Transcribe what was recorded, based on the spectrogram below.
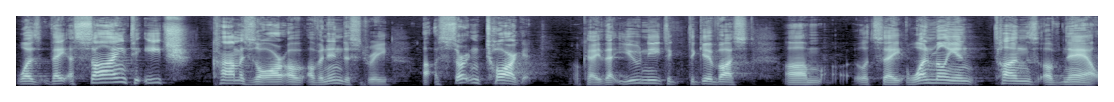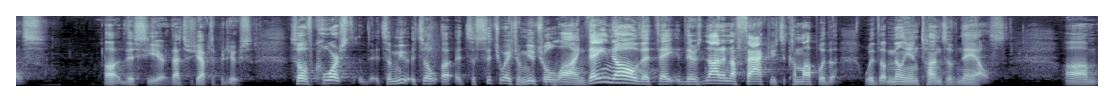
was they assigned to each commissar of, of an industry a, a, certain target, okay, that you need to, to give us, um, let's say, 1 million tons of nails uh, this year. That's what you have to produce. So of course, it's a, it's a, uh, it's a situation of mutual lying. They know that they, there's not enough factories to come up with, with a million tons of nails, um,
